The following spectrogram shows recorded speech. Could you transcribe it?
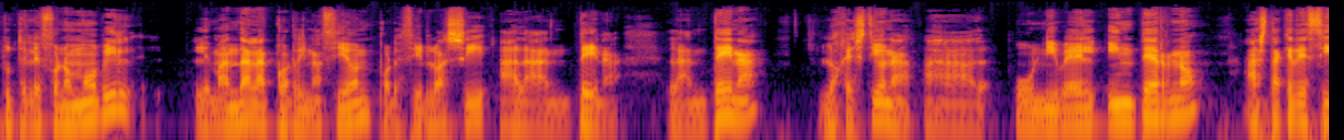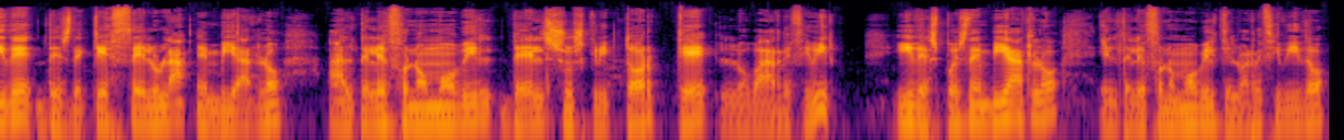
tu teléfono móvil le manda la coordinación, por decirlo así, a la antena. La antena lo gestiona a un nivel interno hasta que decide desde qué célula enviarlo al teléfono móvil del suscriptor que lo va a recibir. Y después de enviarlo, el teléfono móvil que lo ha recibido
